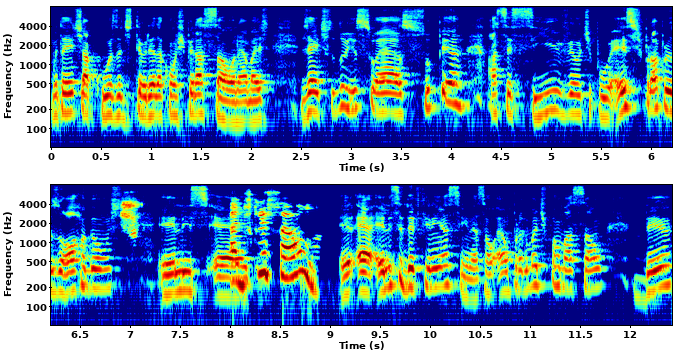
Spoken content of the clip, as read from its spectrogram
Muita gente acusa de teoria da conspiração, né? Mas, gente, tudo isso é super acessível, tipo, esses próprios órgãos, eles. É, a descrição. É, eles se definem assim, né? São, é um programa de formação de,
